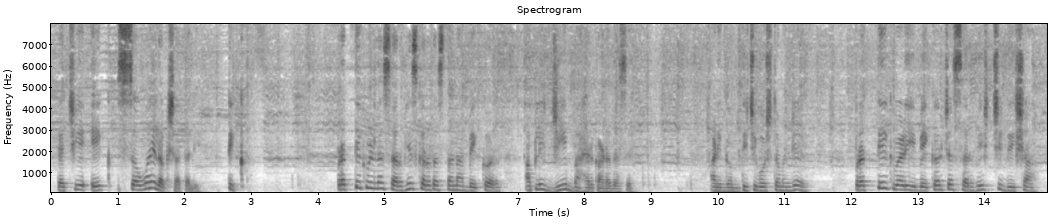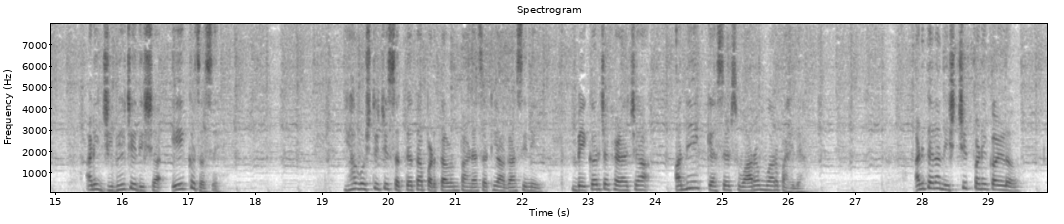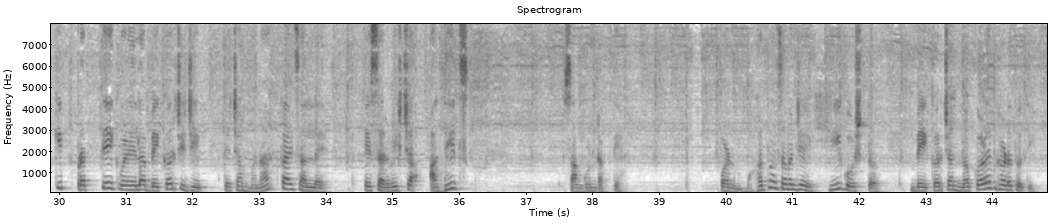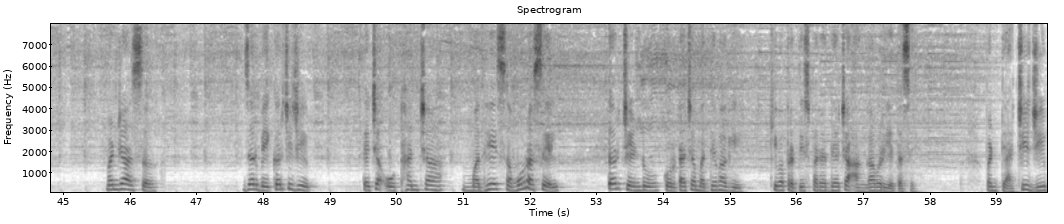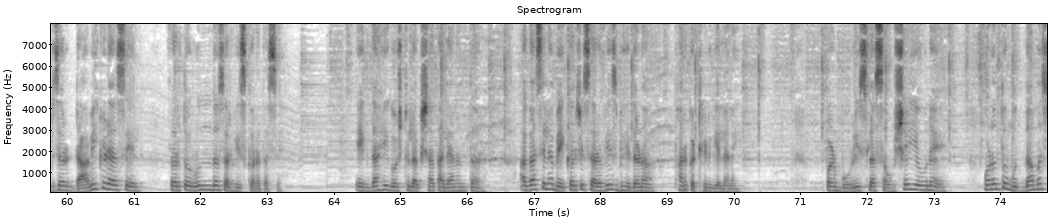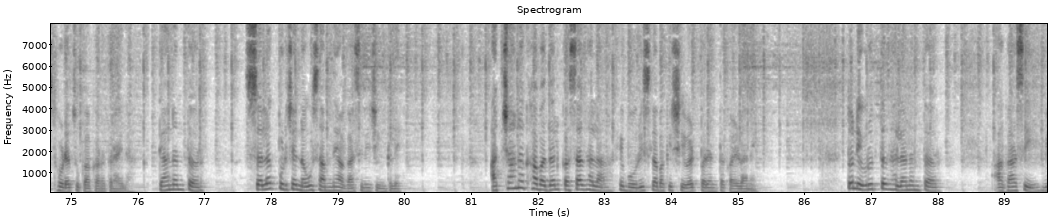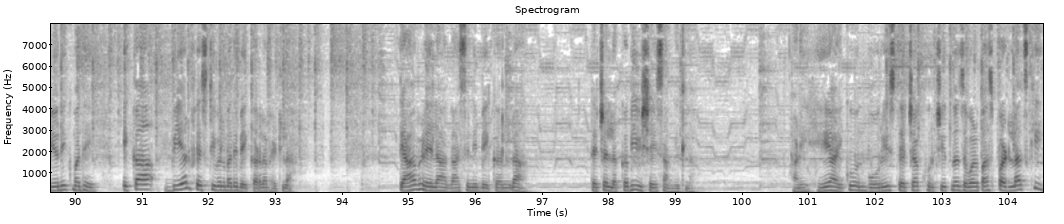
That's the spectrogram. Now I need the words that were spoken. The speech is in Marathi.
त्याची एक सवय लक्षात आली. टिक. प्रत्येक वेळेला सर्व्हिस करत असताना बेकर आपली जीभ बाहेर काढत असे. आणि गमतीची गोष्ट म्हणजे प्रत्येक वेळी बेकरच्या सर्व्हिसची दिशा आणि जिभेची दिशा एकच असे. ह्या गोष्टीची सत्यता पडताळून पाहण्यासाठी आगासीने बेकरच्या खेळाच्या अनेक कॅसेट्स वारंवार पाहिल्या. आणि त्याला निश्चितपणे कळलं की प्रत्येक वेळेला बेकरची जीप त्याच्या मनात काय चाललं आहे हे सर्व्हिसच्या आधीच सांगून टाकते. पण महत्त्वाचं म्हणजे ही गोष्ट बेकरच्या नकळत घडत होती. म्हणजे असं जर बेकरची जीप त्याच्या ओठांच्या मध्ये समोर असेल तर चेंडू कोर्टाच्या मध्यभागी किंवा प्रतिस्पर्ध्याच्या अंगावर येत असे. पण त्याची जीभ जर डावीकडे असेल तर तो रुंद सर्व्हिस करत असे. एकदा ही गोष्ट लक्षात आल्यानंतर अगासीला बेकरची सर्व्हिस भेदणं फार कठीण गेलं नाही. पण बोरिसला संशय येऊ नये म्हणून तो मुद्दामच थोड्या चुका करत राहिला. त्यानंतर सलग पुढचे नऊ सामने अगासीने जिंकले. अचानक हा बदल कसा झाला हे बोरिसला बाकी शेवटपर्यंत कळला नाही. तो निवृत्त झाल्यानंतर आगासी म्युनिकमध्ये एका बियर फेस्टिवलमध्ये बेकरला भेटला. त्यावेळेला आगासीने बेकरला त्याच्या लकबीविषयी सांगितलं. आणि हे ऐकून बोरिस त्याच्या खुर्चीतनं जवळपास पडलाच की.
